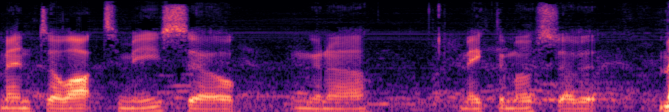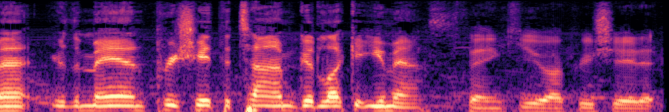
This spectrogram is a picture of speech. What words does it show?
meant a lot to me. So I'm gonna make the most of it. Matt, you're the man. Appreciate the time. Good luck at UMass. Thank you. I appreciate it.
